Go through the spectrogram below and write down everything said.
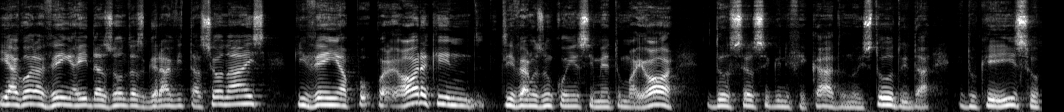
e agora vem aí das ondas gravitacionais, que vem a, a hora que tivermos um conhecimento maior do seu significado no estudo e da, do que isso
